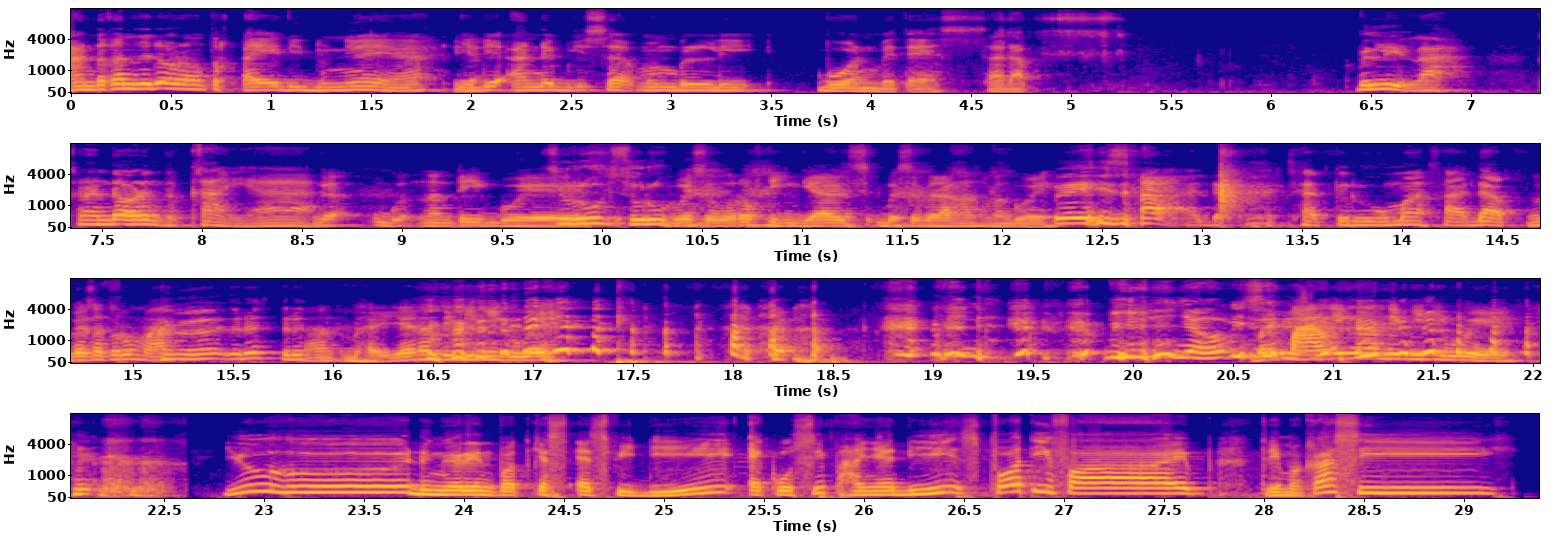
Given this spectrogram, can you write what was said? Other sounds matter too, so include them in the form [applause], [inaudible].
Anda kan jadi orang terkaya di dunia ya. Iya. Jadi Anda bisa membeli buan BTS sadap. Belilah. Karena Anda orang terkaya. Enggak, gua, nanti gue Suruh, suruh. gue suruh tinggal berseberangan sama gue. Wih, sadap. Satu rumah sadap. Enggak satu rumah. terus terus Nah, bahaya nanti bini gue. bininya bisa Berpaling nanti bini gue. Yuhu, dengerin podcast SPD eksklusif hanya di Spotify. Terima kasih.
